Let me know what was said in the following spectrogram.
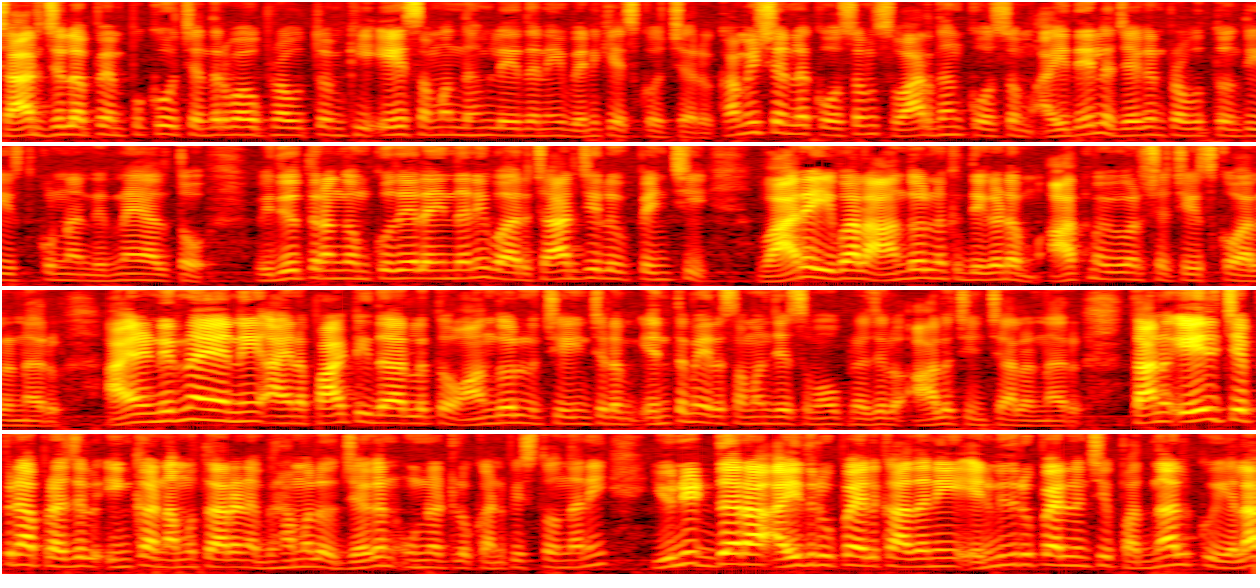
ఛార్జీల పెంపుకు చంద్రబాబు ప్రభుత్వంకి ఏ సంబంధం లేదని వెనకేసుకొచ్చారు. కమిషన్ల కోసం స్వార్థం కోసం ఐదేళ్ళ జగన్ ప్రభుత్వం తీసుకున్న నిర్ణయాలతో విద్యుత్ రంగం కుదేలైందని వారు ఛార్జీలు పెంచి వారే ఇవాళ ఆందోళనకు దిగడం ఆత్మవిమర్శ చేసుకోవాలన్నారు. ఆయన నిర్ణయాన్ని ఆయన పార్టీదారులతో ఆందోళన చేయించడం ఎంతమేర సమంజసమో ప్రజలు ఆలోచించాలన్నారు. తాను ఏది చెప్పినా ప్రజలు ఇంకా నమ్ముతారనే భ్రమలో జగన్ ఉన్నట్లు కనిపిస్తోందని యూనిట్ ధర ఐదు రూపాయలు కాదని ఎనిమిది రూపాయల నుంచి పద్నాలుగు ఎలా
